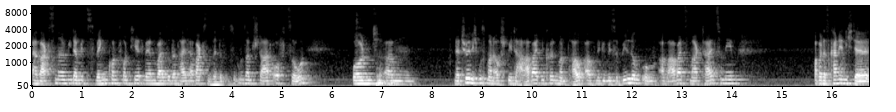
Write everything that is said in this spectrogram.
Erwachsene wieder mit Zwängen konfrontiert werden, weil sie dann halt erwachsen sind. Das ist in unserem Staat oft so. Und ähm, natürlich muss man auch später arbeiten können. Man braucht auch eine gewisse Bildung, um am Arbeitsmarkt teilzunehmen. Aber das kann ja nicht der, äh,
